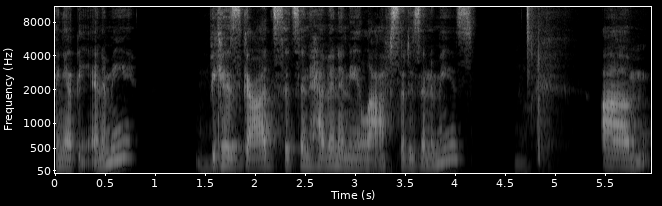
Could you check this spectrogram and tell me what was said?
at the enemy mm. because God sits in heaven and he laughs at his enemies. Yeah. Um,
